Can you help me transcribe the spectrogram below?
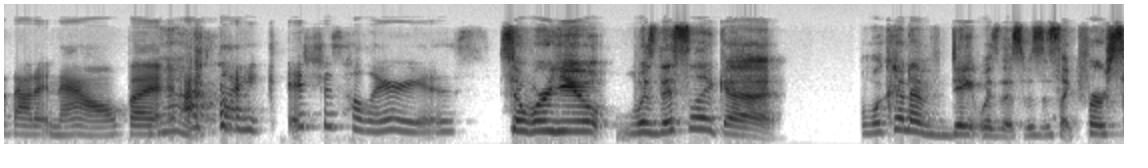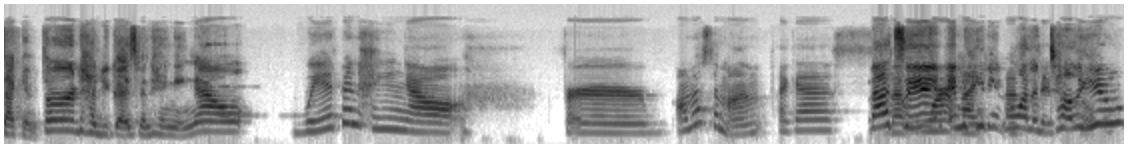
about it now but Yeah. i'm like it's just hilarious So were you was this like a what kind of date was this? Was this like first, second, third? Had you guys been hanging out? we had been hanging out for almost a month, I guess. That's we it. weren't, And he didn't want to tell official. you?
